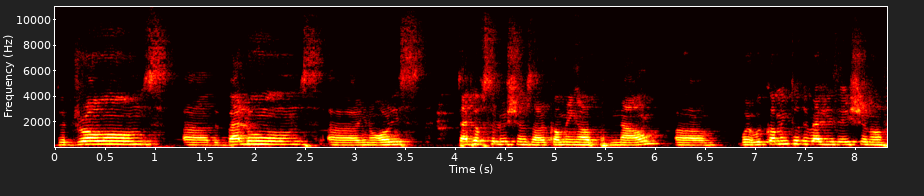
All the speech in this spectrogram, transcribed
the drones, uh, the balloons, uh, you know all these type of solutions are coming up now, um, where we're coming to the realization of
